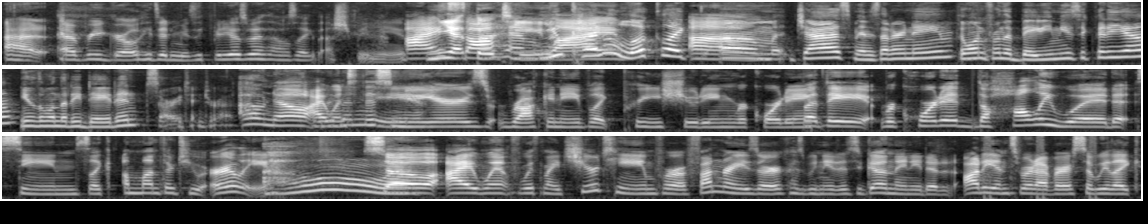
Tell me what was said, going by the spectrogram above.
at every girl he did music videos with. I was like, that should be me. I me at saw him 13. You kind of look like um, um, Jasmine. Is that her name? The one from the baby music video. You know the one that he dated. Sorry to interrupt. Oh no, I went to this me. New Year's Rockin' Eve like pre-shooting recording, but they recorded the Hollywood scenes like a month or two early. Oh, So I went with my cheer team for a fundraiser because we needed to go and they needed an audience or whatever. So we like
